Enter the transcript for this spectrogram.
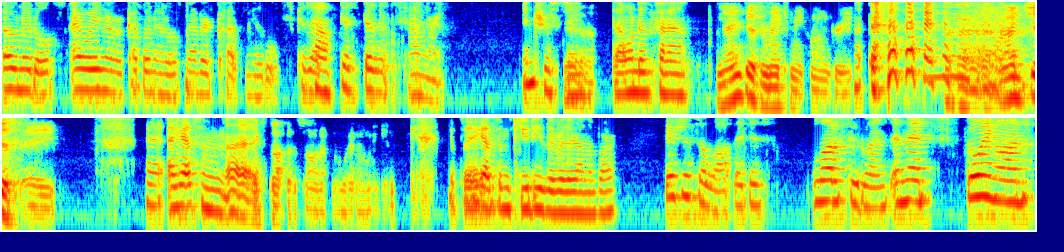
o noodles. I always remember cup o noodles, never cup noodles. Because Huh. that just doesn't sound right. Interesting. Yeah. That one does kind of. now you guys are making me hungry. I just ate. I got some. Uh, I'll stop at Sonic on the way home again. let's I got some cuties over there on the bar. there's just a lot. There's just a lot of food ones. And then going on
